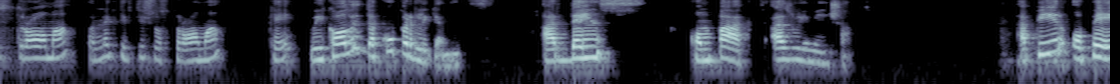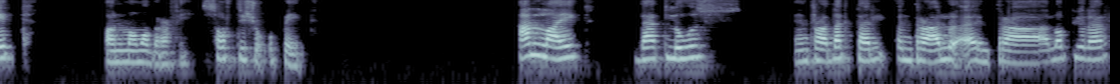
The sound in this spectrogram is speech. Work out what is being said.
stroma, connective tissue stroma, okay? We call it the Cooper ligaments, are dense, compact, as we mentioned. Appear opaque on mammography, soft tissue opaque. Unlike that loose intraductal, intra, eh, intralobular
